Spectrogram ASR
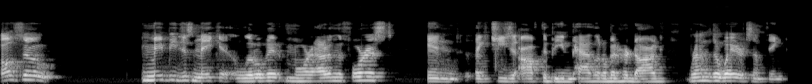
Also, maybe just make it a little bit more out in the forest and like she's off the beaten path a little bit. Her dog runs away or something,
